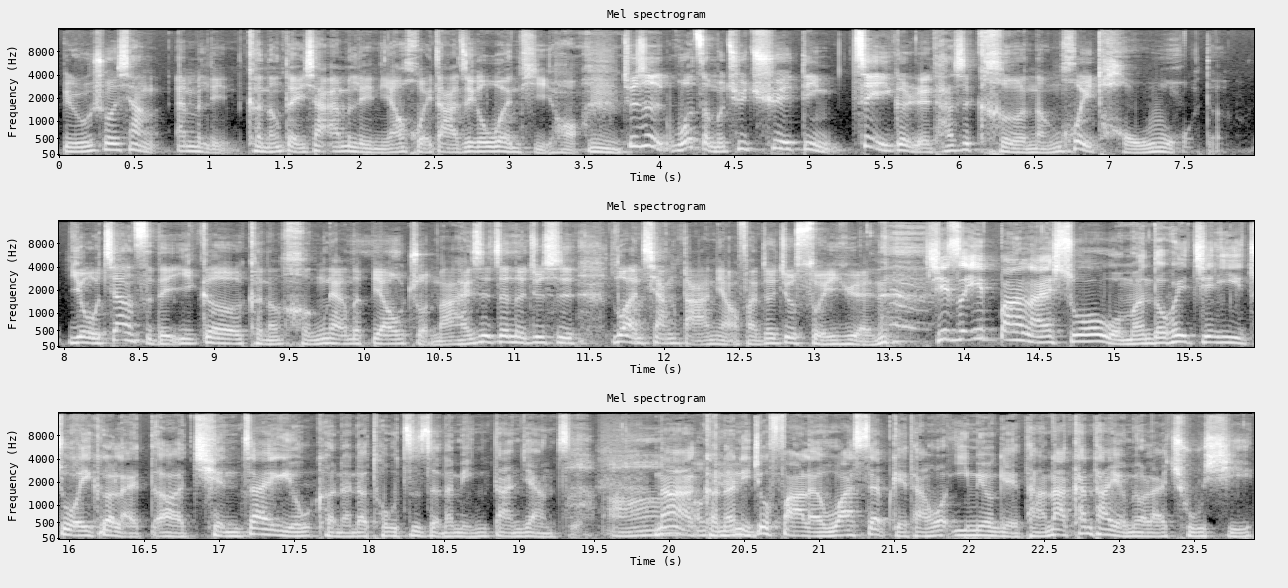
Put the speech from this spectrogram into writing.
比如说像 Emily，可能等一下 Emily 你要回答这个问题哈，就是我怎么去确定这一个人他是可能会投我的？有这样子的一个可能衡量的标准吗？还是真的就是乱枪打鸟，反正就随缘？其实一般来说，我们都会建议做一个来呃潜在有可能的投资者的名单这样子啊那可能你就发了 WhatsApp 给他或 email 给他，那看他有没有来出席。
